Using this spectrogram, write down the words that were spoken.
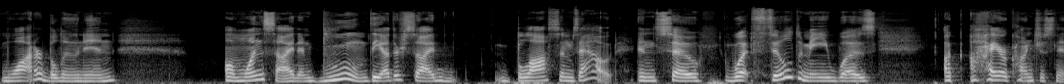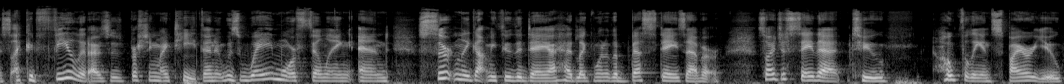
water balloon in on one side, and boom, the other side blossoms out. And so what filled me was a, a, higher consciousness. I could feel it. I was, brushing my teeth, and it was way more filling and certainly got me through the day. I had like one of the best days ever. So I just say that to hopefully inspire you,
